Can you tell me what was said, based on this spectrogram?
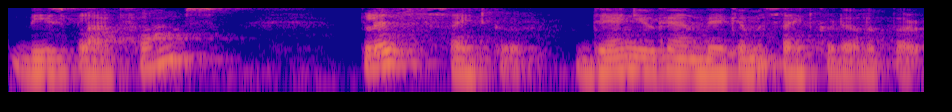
these platforms, plus Sitecore. Then you can become a Sitecore developer.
